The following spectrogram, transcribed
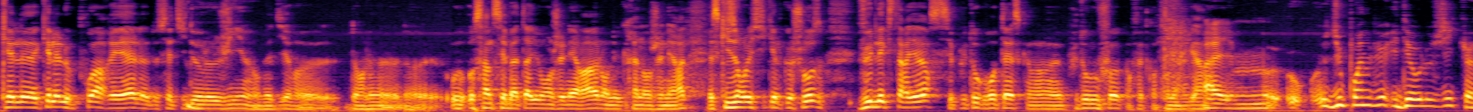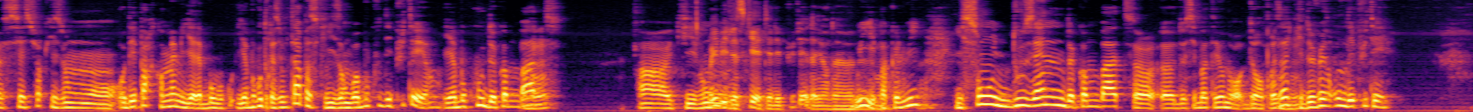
quel, quel, est le poids réel de cette idéologie, on va dire, euh, dans le, au, sein de ces bataillons en général, en Ukraine en général? Est-ce qu'ils ont réussi quelque chose? Vu de l'extérieur, c'est plutôt grotesque, hein, plutôt loufoque en fait quand on les regarde. Euh, du point de vue idéologique, c'est sûr qu'ils ont, au départ quand même, il y a beaucoup, il y a beaucoup de résultats parce qu'ils envoient beaucoup de députés. Hein. Il y a beaucoup de combats. Mhm. Ah, qui vont... Oui, Bileski a été député d'ailleurs. De... Oui, et pas que lui. Ils sont une douzaine de combats euh, de ces bataillons de, représailles mhm. qui deviendront députés.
